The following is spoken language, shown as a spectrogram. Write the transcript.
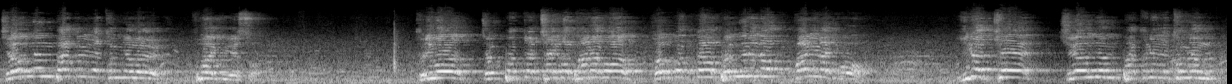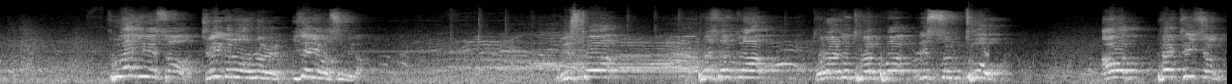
정년 박근혜 대통령을 구하기 위해서 그리고 정법 절차에도 반하고 헌법과 법률에도 반해가지고 이렇게 정년 박근혜 대통령 구하기 위해서 저희들은 오늘 이 자리에 왔습니다. 미스터 프레sidente 도널드 트럼프 listen to our petition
